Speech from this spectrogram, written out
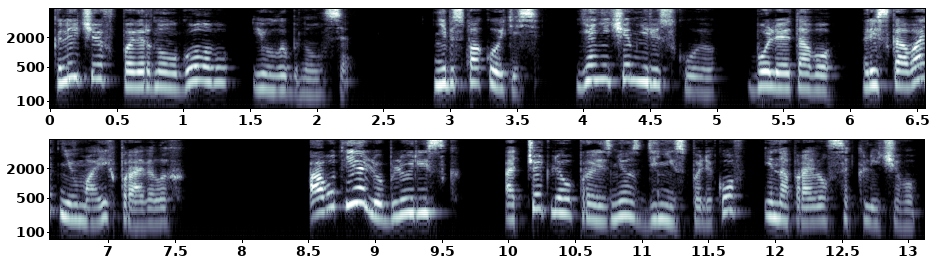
Кличев повернул голову и улыбнулся. «Не беспокойтесь, я ничем не рискую. Более того, рисковать не в моих правилах». «А вот я люблю риск», — отчетливо произнес Денис Поляков и направился к Кличеву.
